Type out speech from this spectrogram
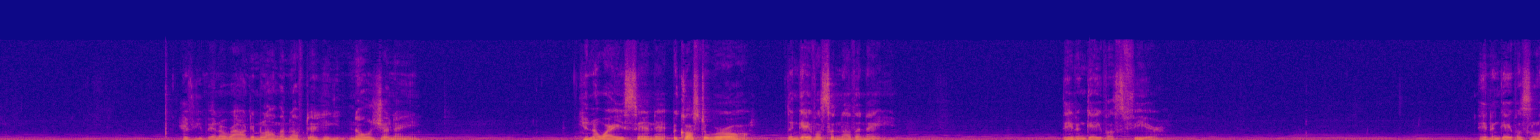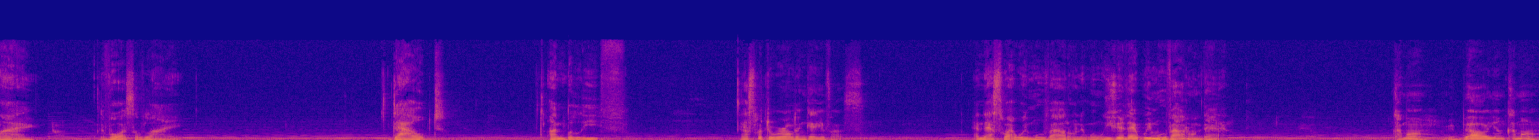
Have you been around him long enough that he knows your name? You know why he's saying that? Because the world then gave us another name. They done gave us fear. They done gave us lying, the voice of lying. Doubt, unbelief. That's what the world then gave us. And that's why we move out on it. When we hear that, we move out on that. Come on, rebellion, come on.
